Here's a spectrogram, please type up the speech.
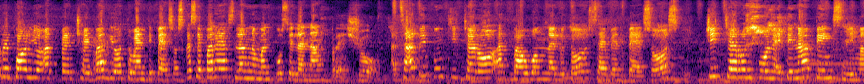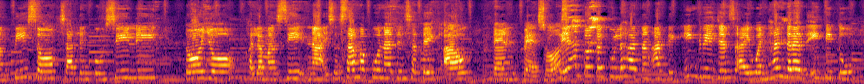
repolyo at pechay bagyo, 20 pesos kasi parehas lang naman po sila ng presyo. At sa ating pong chicharo at bawang na luto, 7 pesos. Chicharon po na itinaping, 5 piso. Sa ating pong sili, toyo, kalamansi na isasama po natin sa take out, 10 pesos. Kaya ang total po lahat ng ating ingredients ay 182.41.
